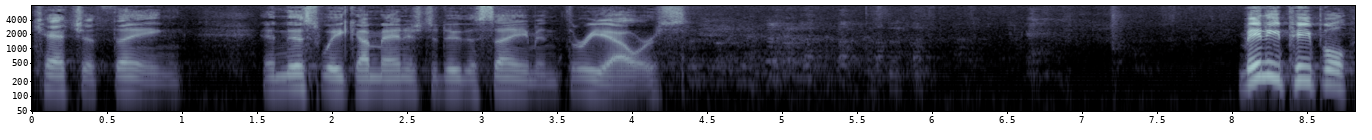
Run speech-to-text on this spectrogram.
catch a thing. And this week I managed to do the same in three hours. Many people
